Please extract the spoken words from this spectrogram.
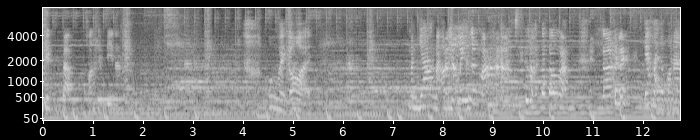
คิดแบบคอนเซปต์ดีนะ โอ้ my god มันยากนะเอาแล้วดีถ้าไม่ขึ้นมาก็ต้องแบบเดินไปเลยๆแก้ไขเฉพาะหน้า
